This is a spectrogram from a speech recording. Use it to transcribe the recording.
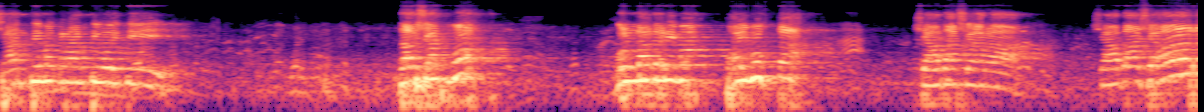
शांतिम क्रांती होती. दहशत मुक्त. गुंडागरी मुक्त भयमुक्त. शहादा शहरा. शहादा शहर.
